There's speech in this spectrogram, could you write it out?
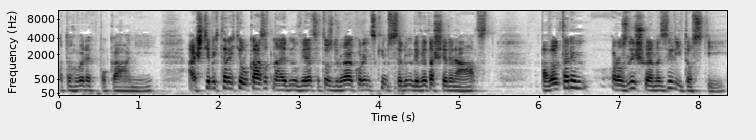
a toho vede k pokání. A ještě bych tady chtěl ukázat na jednu věc, je to z 2. Korinským 7, 9 až 11. Pavel tady rozlišuje mezi lítostí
